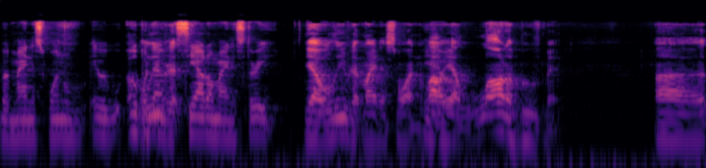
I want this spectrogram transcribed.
but minus one. It would open We'll up at at- Seattle minus three. Yeah, we'll leave it at minus one. Wow, Yeah. yeah, a lot of movement. Uh,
